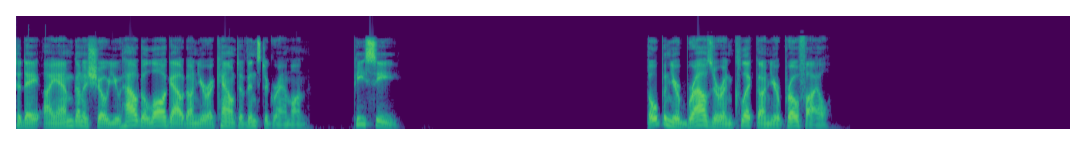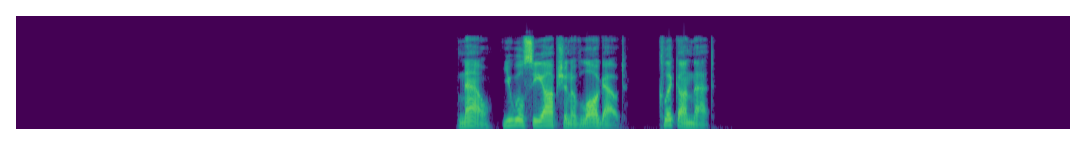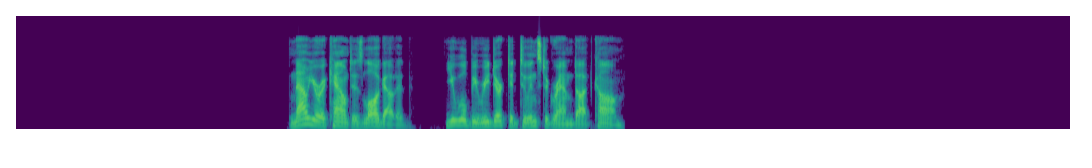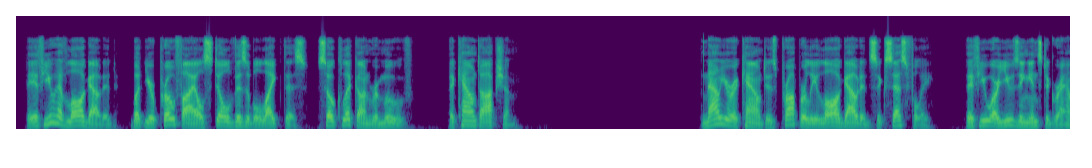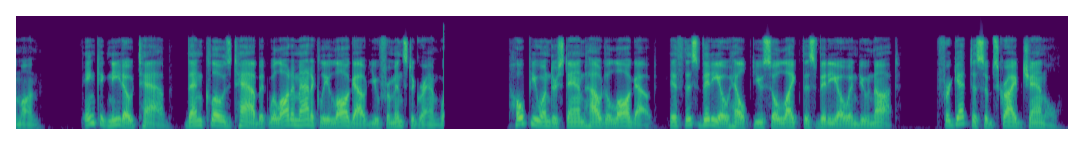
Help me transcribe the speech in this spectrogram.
today I am gonna show you how to log out on your account of Instagram on PC. Open your browser and click on your profile. Now, you will see option of logout. Click on that. Now your account is logouted. You will be redirected to instagram.com. If you have logouted, but your profile still visible like this, so click on remove account option. Now your account is properly log outed successfully. If you are using Instagram on incognito tab, then close tab it will automatically log out you from Instagram. Hope you understand how to log out. If this video helped you so like this video and do not forget to subscribe channel.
